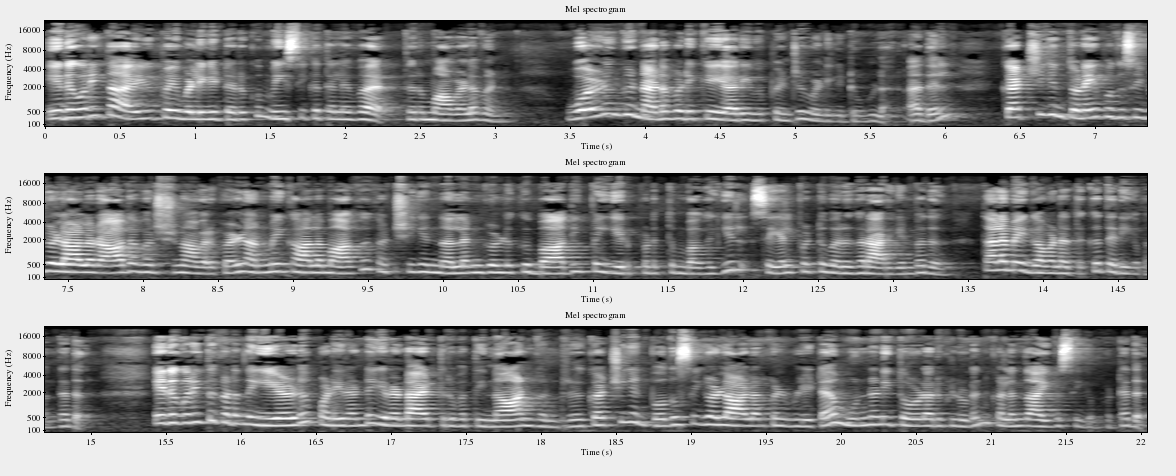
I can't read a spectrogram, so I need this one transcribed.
இதுகுறித்த அறிவிப்பை வெளியிட்டிருக்கும் விசிக தலைவர் திருமாவளவன் ஒழுங்கு நடவடிக்கை அறிவிப்பு என்று வெளியிட்டுள்ளார். அதில் கட்சியின் துணை பொதுச் செயலாளர் ஆதவர்ஷன் அவர்கள் அண்மை காலமாக கட்சியின் நலன்களுக்கு பாதிப்பை ஏற்படுத்தும் வகையில் செயல்பட்டு வருகிறார் என்பது தலைமை கவனத்துக்கு தெரியவந்தது. இதுகுறித்து கடந்த ஏழு பனிரெண்டு இரண்டாயிரத்தி இருபத்தி நான்கு அன்று கட்சியின் பொதுச் செயலாளர்கள் உள்ளிட்ட முன்னணி தோழர்களுடன் கலந்தாய்வு செய்யப்பட்டது.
